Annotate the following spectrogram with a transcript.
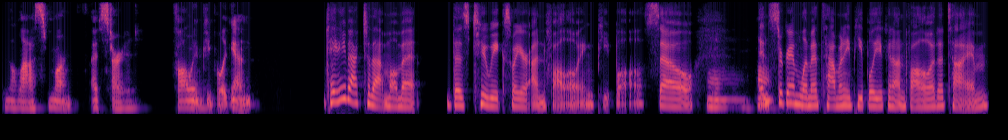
in the last month, I've started following people again. Take me back to that moment, those two weeks where you're unfollowing people. So mm-hmm. Instagram limits how many people you can unfollow at a time.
